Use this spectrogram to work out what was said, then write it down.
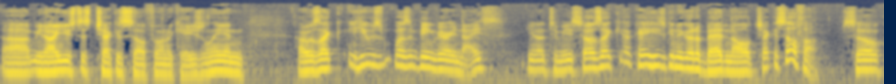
Um, you know, I used to check his cell phone occasionally, and I was like, he was wasn't being very nice, you know, to me. So I was like, okay, he's going to go to bed, and I'll check his cell phone. So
